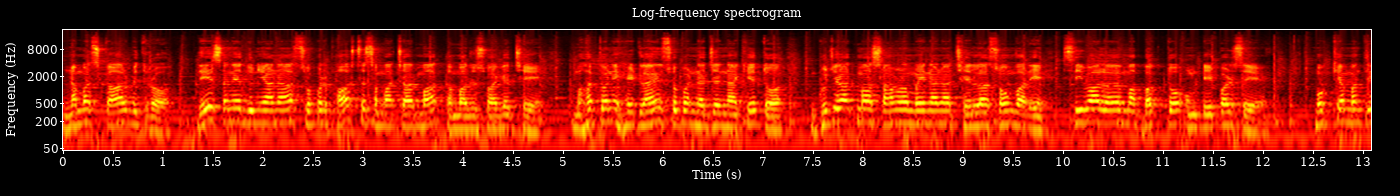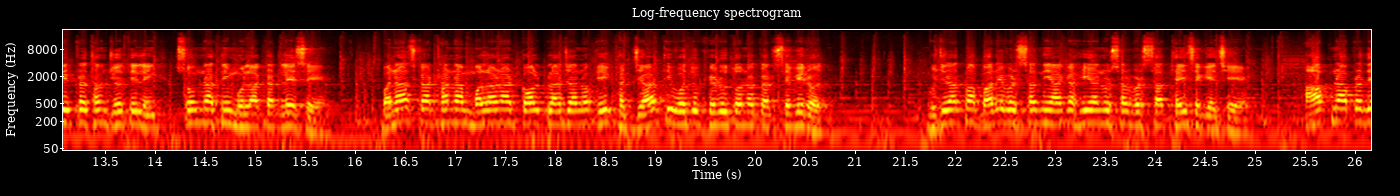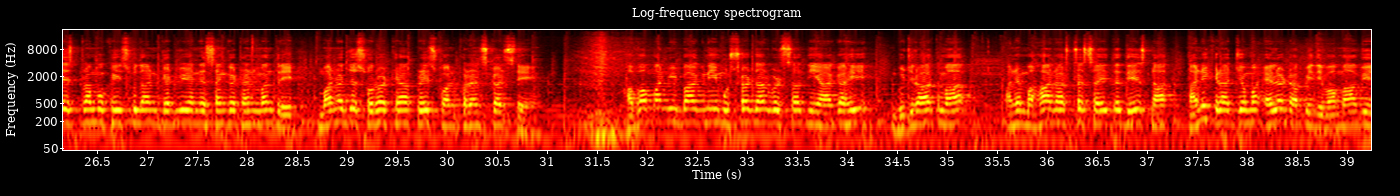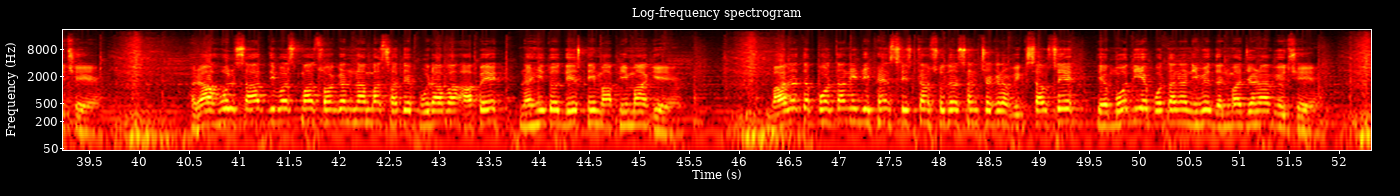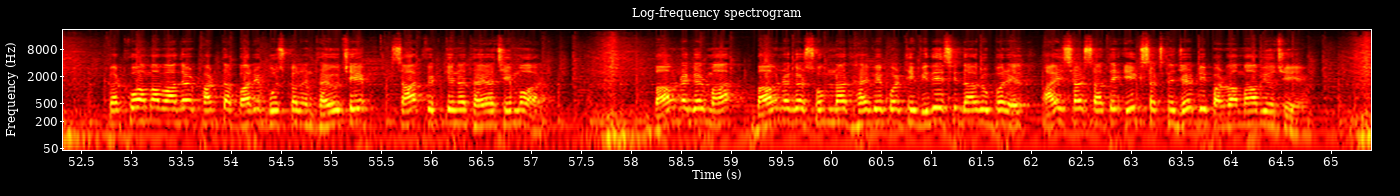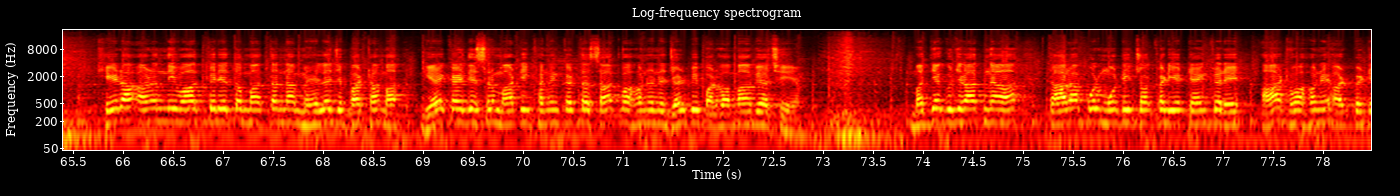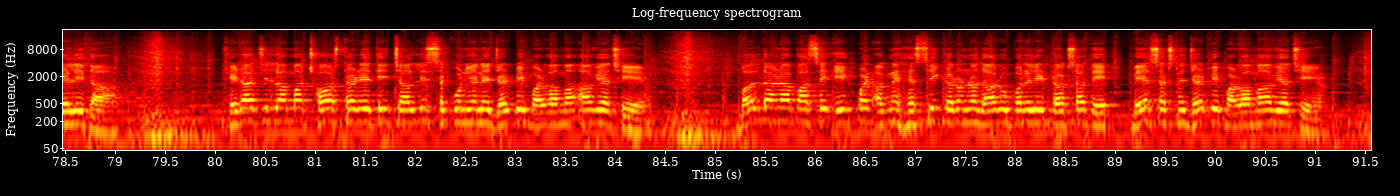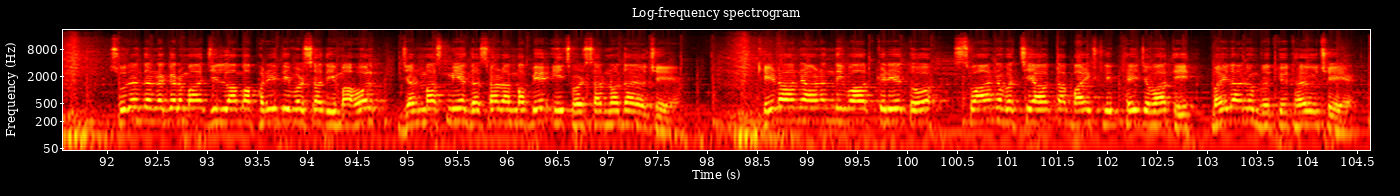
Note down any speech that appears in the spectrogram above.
નમસ્કાર મિત્રો. દેશ અને દુનિયાના સુપરફાસ્ટ સમાચારમાં તમારું સ્વાગત છે. મહત્વની હેડલાઇન્સ ઉપર નજર નાખીએ તો ગુજરાતમાં શ્રાવણ મહિનાના છેલ્લા સોમવારે શિવાલયોમાં ભક્તો ઉમટી પડશે. મુખ્યમંત્રી પ્રથમ જ્યોતિર્લિંગ સોમનાથની મુલાકાત લેશે. બનાસકાંઠાના મલાણા ટોલ પ્લાઝાનો એક હજારથી વધુ ખેડૂતોનો કરશે વિરોધ. ગુજરાતમાં ભારે વરસાદની આગાહી અનુસાર વરસાદ થઈ શકે છે. આપના પ્રદેશ પ્રમુખ ઈસુદાન ગઢવી અને સંગઠન મંત્રી મનોજ સોરઠિયા પ્રેસ કોન્ફરન્સ કરશે. હવામાન વિભાગની મુશળધાર વરસાદની આગાહી ગુજરાતમાં અને મહારાષ્ટ્ર સહિત દેશના અનેક રાજ્યોમાં એલર્ટ આપી દેવામાં આવ્યું છે. રાહુલ સાત દિવસમાં સોગંદનામા સાથે પુરાવા આપે, નહીં તો દેશની માફી માગે. ભારત પોતાની ડિફેન્સ સિસ્ટમ સુદર્શન ચક્ર વિકસાવશે તે મોદીએ પોતાના નિવેદનમાં જણાવ્યું છે. કઠુઆમાં વાદળ ફાટતા ભારે ભૂસ્ખલન થયું છે. સાત વ્યક્તિઓના થયા છે મોત. ભાવનગરમાં ભાવનગર સોમનાથ હાઈવે પરથી વિદેશી દારૂ ભરેલ આઈસર સાથે એક શખ્સને ઝડપી પાડવામાં આવ્યો છે. ખેડા આણંદની વાત કરીએ તો માતરના મહેલજ ભાઠામાં ગેરકાયદેસર માટી ખનન કરતા સાત વાહનોને ઝડપી પાડવામાં આવ્યા છે. મધ્ય ગુજરાતના તારાપુર મોટી ચોકડીએ ટેન્કરે આઠ વાહનોને અડપેટે લીધા. ખેડા જિલ્લામાં છ સ્થળેથી ચાલીસ શકુનીઓને ઝડપી પાડવામાં આવ્યા છે. બલદાણા પાસે એક પોઈન્ટ ઓગણએંસી કરોડનો દારૂ ભરેલી ટ્રક સાથે બે શખ્સને ઝડપી પાડવામાં આવ્યા છે. સુરેન્દ્રનગરમાં જિલ્લામાં ફરીથી વરસાદી માહોલ, જન્માષ્ટમીએ દસાડામાં બે ઇંચ વરસાદ નોંધાયો છે. ખેડા અને આણંદની વાત કરીએ તો શ્વાન વચ્ચે આવતા બાઇક સ્લીપ થઈ જવાથી મહિલાનું મૃત્યુ થયું છે.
